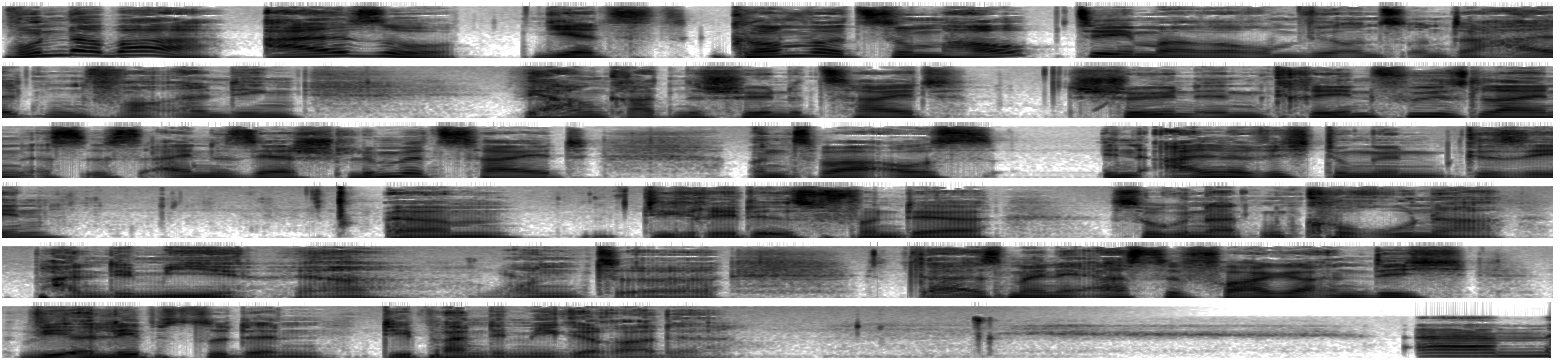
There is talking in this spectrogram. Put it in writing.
Wunderbar. Also, jetzt kommen wir zum Hauptthema, warum wir uns unterhalten. Vor allen Dingen, wir haben gerade eine schöne Zeit. Schön in Krähenfüßlein. Es ist eine sehr schlimme Zeit. Und zwar aus in alle Richtungen gesehen. Ähm, die Rede ist von der sogenannten Corona-Pandemie. Ja? ja. Und äh, da ist meine erste Frage an dich. Wie erlebst du denn die Pandemie gerade? Ähm,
